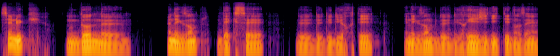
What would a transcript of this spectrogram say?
Saint Luc nous donne un exemple d'excès, de, dureté, un exemple de, rigidité dans un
